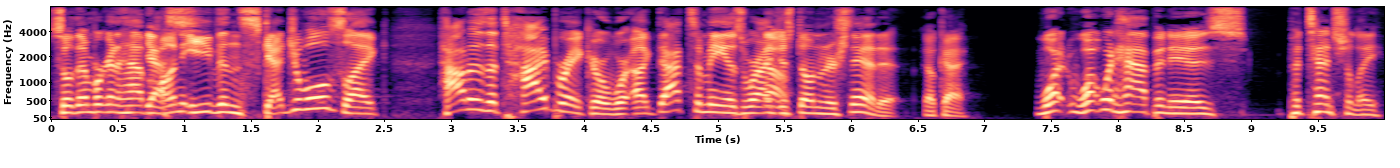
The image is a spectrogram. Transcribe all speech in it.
So then we're gonna have Yes. uneven schedules? Like how does a tiebreaker work? Like that to me is where I just don't understand it. Okay. What what would happen is potentially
